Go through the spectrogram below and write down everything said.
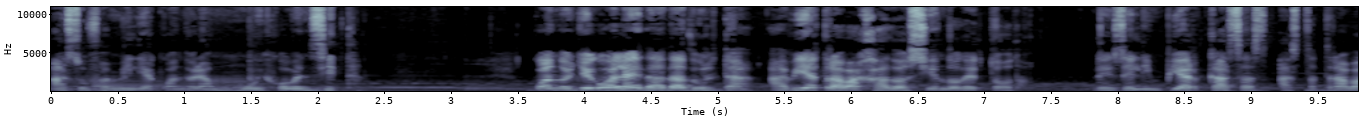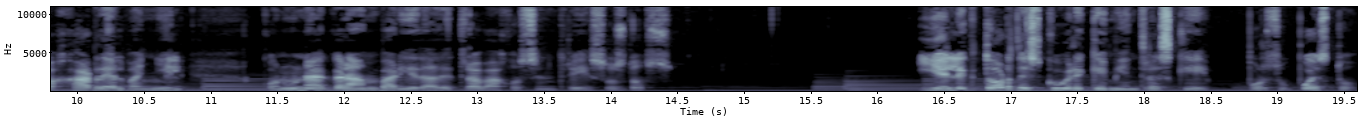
a su familia cuando era muy jovencita. Cuando llegó a la edad adulta, había trabajado haciendo de todo, desde limpiar casas hasta trabajar de albañil, con una gran variedad de trabajos entre esos dos. Y el lector descubre que mientras que, por supuesto,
